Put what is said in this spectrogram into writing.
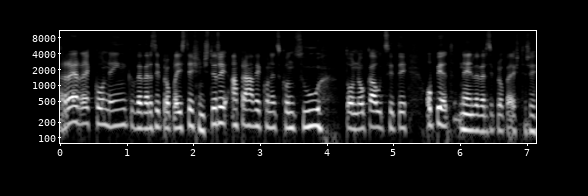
Re-Reckoning ve verzi pro PlayStation 4 a právě konec konců to Knockout City, opět nejen ve verzi pro PS4,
